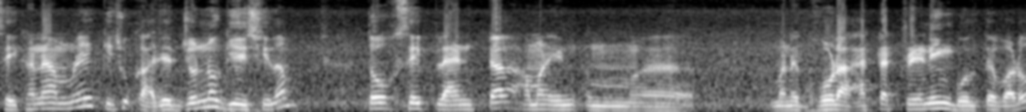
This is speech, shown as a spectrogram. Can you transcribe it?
সেইখানে আমি কিছু কাজের জন্য গিয়েছিলাম। তো সেই প্ল্যান্টটা আমার মানে ঘোরা একটা ট্রেনিং বলতে পারো।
